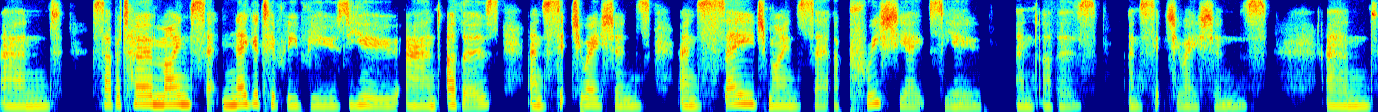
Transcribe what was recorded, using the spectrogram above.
And Saboteur mindset negatively views you and others and situations, and sage mindset appreciates you and others and situations. And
